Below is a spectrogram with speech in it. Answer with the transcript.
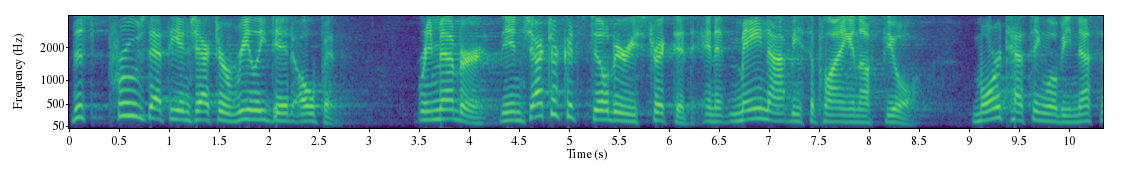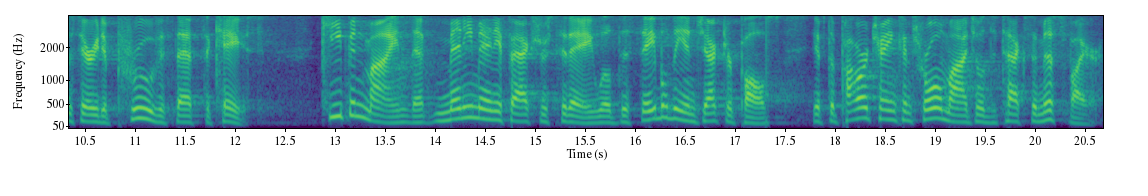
This proves that the injector really did open. Remember, the injector could still be restricted and it may not be supplying enough fuel. More testing will be necessary to prove if that's the case. Keep in mind that many manufacturers today will disable the injector pulse if the powertrain control module detects a misfire.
